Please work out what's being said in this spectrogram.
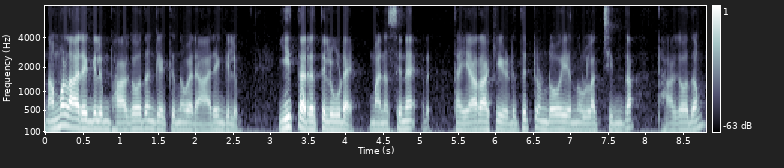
നമ്മൾ ആരെങ്കിലും ഭാഗവതം കേൾക്കുന്നവരാരെങ്കിലും ഈ തരത്തിലൂടെ മനസ്സിനെ തയ്യാറാക്കി എടുത്തിട്ടുണ്ടോ എന്നുള്ള ചിന്ത ഭാഗവതം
